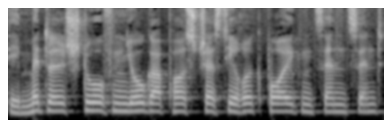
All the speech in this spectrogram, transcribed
Die Mittelstufen Yoga Postures, die rückbeugend sind, sind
